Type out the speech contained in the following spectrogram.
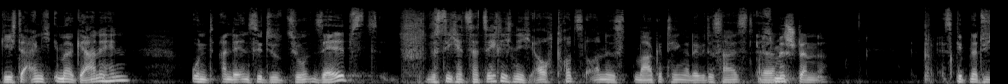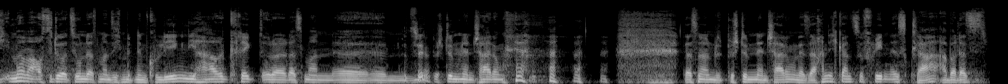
gehe ich da eigentlich immer gerne hin. Und an der Institution selbst wüsste ich jetzt tatsächlich nicht, auch trotz Honest Marketing oder wie das heißt. Ähm, Missstände. es gibt natürlich immer mal auch Situationen, dass man sich mit einem Kollegen in die Haare kriegt oder dass man äh, ähm, mit bestimmten Entscheidungen, dass man mit bestimmten Entscheidungen der Sache nicht ganz zufrieden ist, klar. Aber das, ist-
